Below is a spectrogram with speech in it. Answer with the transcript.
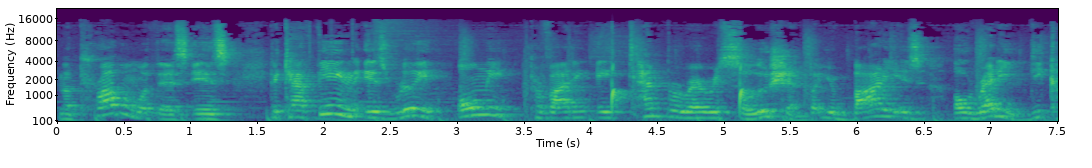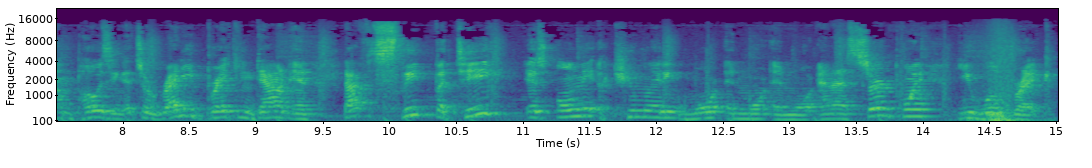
And the problem with this is the caffeine is really only providing a temporary solution, but your body is already decomposing, it's already breaking down, and that sleep fatigue is only accumulating more and more and more. And at a certain point, you will break.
